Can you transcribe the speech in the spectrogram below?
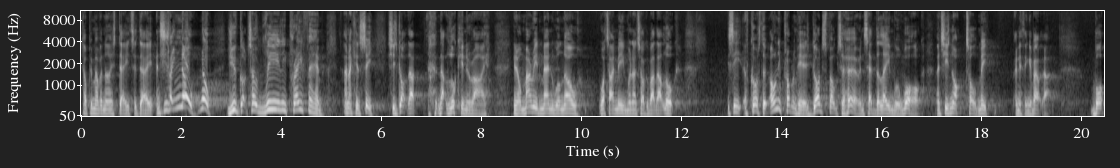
help him have a nice day today. And she's like, No, no, you've got to really pray for him. And I can see she's got that, that look in her eye. You know, married men will know what I mean when I talk about that look. You see, of course, the only problem here is God spoke to her and said the lame will walk, and she's not told me anything about that. But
